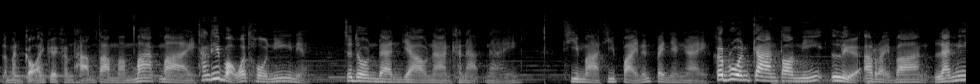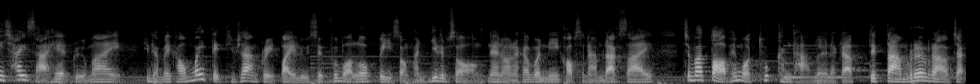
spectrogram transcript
และมันก่อให้เกิดคำถามตามมามากมาย ทั้งที่บอกว่าโทนี่เนี่ยจะโดนแบนยาวนานขนาดไหน ที่มาที่ไปนั้นเป็นยังไง กระบวนการตอนนี้เหลืออะไรบ้าง และนี่ใช่สาเหตุหรือไม่ ที่ทำให้เขาไม่ติดทีมชาติอังกฤษไปลุยศึกฟุตบอลโลกปี 2022 แน่นอนนะครับ วันนี้ขอบสนามดักไซด์จะมาตอบให้หมดทุกคำถามเลยนะครับ ติดตามเรื่องราวจาก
